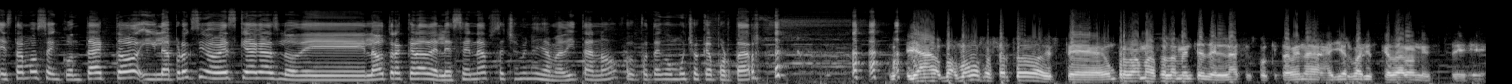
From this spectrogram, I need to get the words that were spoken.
Estamos en contacto y la próxima vez que hagas lo de la otra cara de la escena, pues échame una llamadita, ¿no? Pues, pues tengo mucho que aportar. Ya va- vamos a hacer todo este un programa solamente de enlaces porque también a- ayer varios quedaron este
